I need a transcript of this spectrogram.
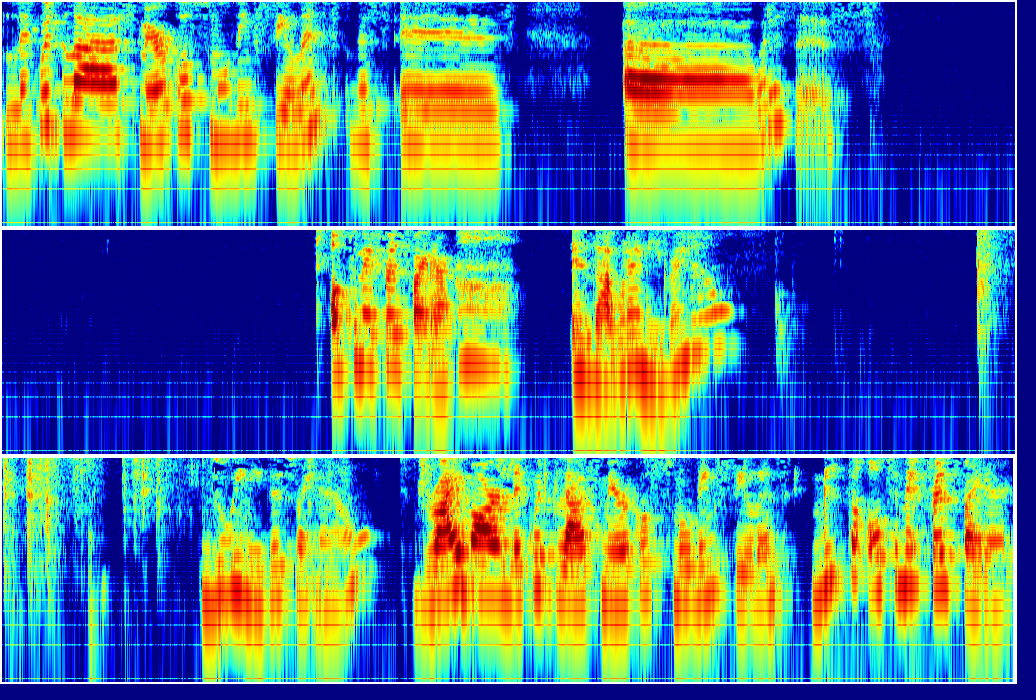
Liquid Glass Miracle Smoothing Sealant. This is, uh, what is this? Ultimate Frizz Fighter. is that what I need right now? Do we need this right now? Drybar Liquid Glass Miracle Smoothing Sealant. Meet the ultimate frizz fighter.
